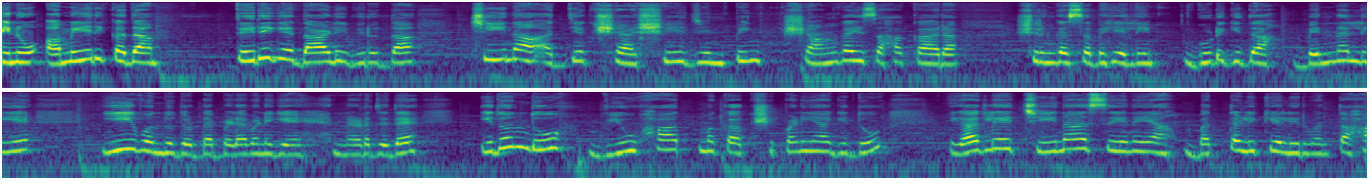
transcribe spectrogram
ಇನ್ನು ಅಮೇರಿಕದ ತೆರಿಗೆ ದಾಳಿ ವಿರುದ್ಧ ಚೀನಾ ಅಧ್ಯಕ್ಷ ಶಿ ಜಿನ್ಪಿಂಗ್ ಶಾಂಘೈ ಸಹಕಾರ ಶೃಂಗಸಭೆಯಲ್ಲಿ ಗುಡುಗಿದ ಬೆನ್ನಲ್ಲಿಯೇ ಈ ಒಂದು ದೊಡ್ಡ ಬೆಳವಣಿಗೆ ನಡೆದಿದೆ. ಇದೊಂದು ವ್ಯೂಹಾತ್ಮಕ ಕ್ಷಿಪಣಿಯಾಗಿದ್ದು, ಈಗಾಗಲೇ ಚೀನಾ ಸೇನೆಯ ಬತ್ತಳಿಕೆಯಲ್ಲಿರುವಂತಹ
